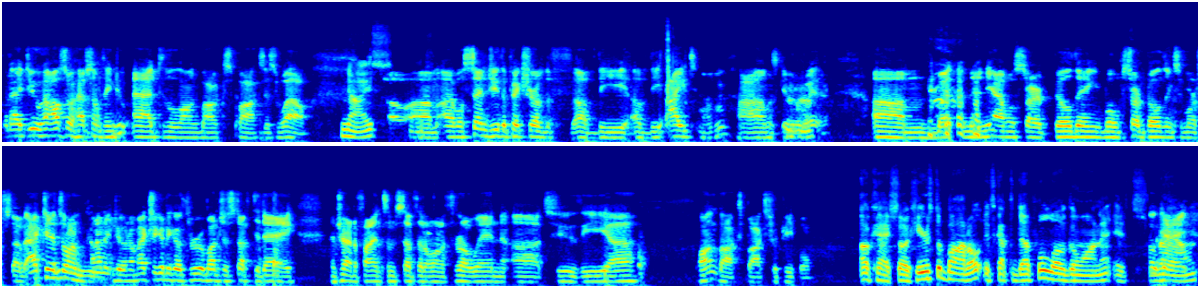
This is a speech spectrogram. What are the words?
But I do also have something to add to the long box box as well. Nice. So um, I will send you the picture of the of the of the item. I almost gave it away there. Um, but and then yeah, we'll start building. We'll start building some more stuff. Actually, that's what I'm kind of doing. I'm actually going to go through a bunch of stuff today and try to find some stuff that I want to throw in uh, to the uh, long box box for people. Okay, so here's the bottle. It's got the Deadpool logo on it. It's Okay. round.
